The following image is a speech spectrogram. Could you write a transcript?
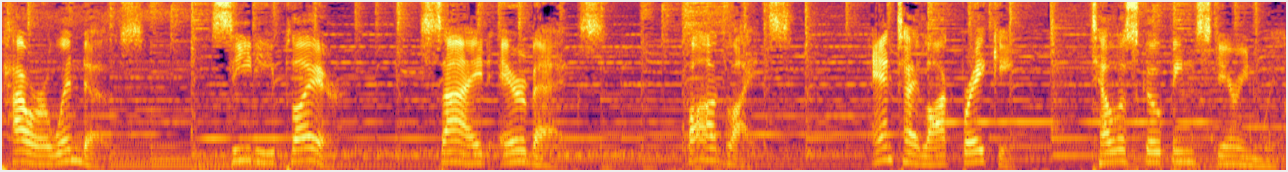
power windows, CD player, side airbags, fog lights, anti lock braking telescoping steering wheel,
